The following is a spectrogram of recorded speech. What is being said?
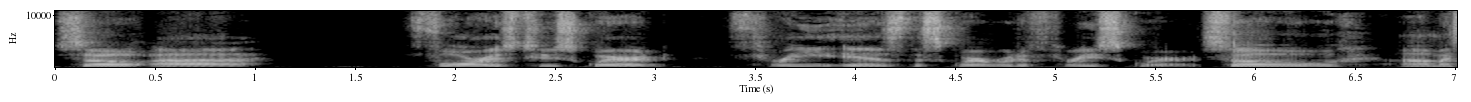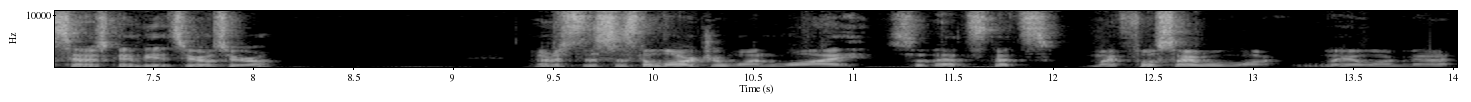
So uh, 4 is 2 squared 3 is the square root of 3 squared. So uh, my center is going to be at 0, 0. Notice this is the larger one, y. So that's that's my foci will lay along that.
